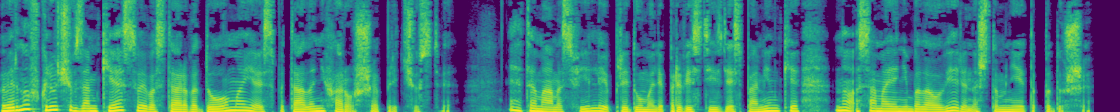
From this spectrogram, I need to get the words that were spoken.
Повернув ключ в замке своего старого дома, я испытала нехорошее предчувствие. Это мама с Филли придумали провести здесь поминки, но сама я не была уверена, что мне это по душе.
